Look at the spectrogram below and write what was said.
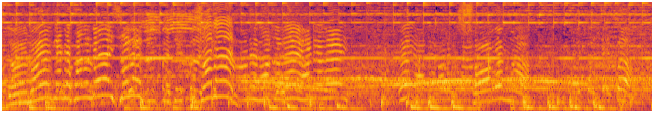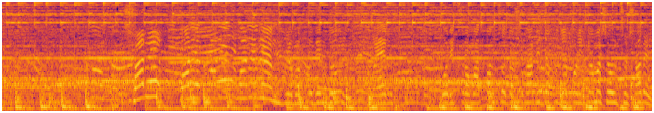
জয় মা জায়গা সরেন মায়ের পরিক্রমা পঞ্চদশ পূজার পরিক্রমা চলছে সরেন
